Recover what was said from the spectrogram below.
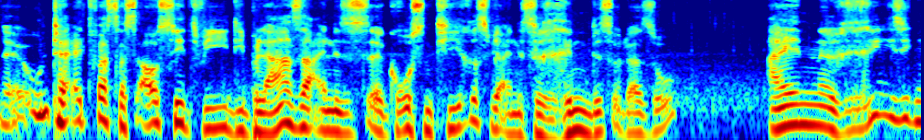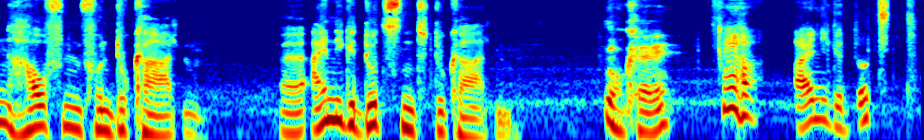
äh, unter etwas, das aussieht wie die Blase eines äh, großen Tieres, wie eines Rindes oder so, einen riesigen Haufen von Dukaten. Äh, einige Dutzend Dukaten. Okay. Einige Dutzend.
